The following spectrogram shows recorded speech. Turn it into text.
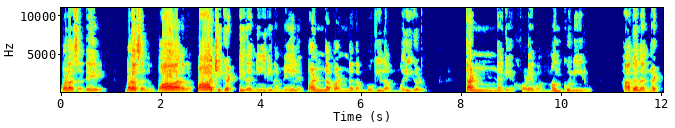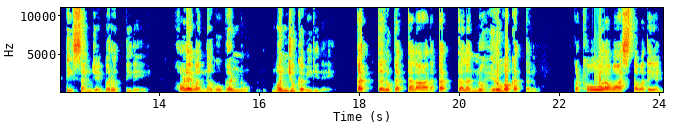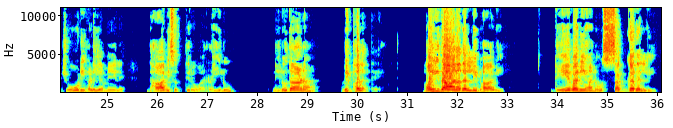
ಬಳಸದೆ, ಬಳಸಲು ಬಾರದ ಪಾಚಿಗಟ್ಟಿದ ನೀರಿನ ಮೇಲೆ ಬಣ್ಣ ಬಣ್ಣದ ಮುಗಿಲ ಮರಿಗಳು, ತಣ್ಣಗೆ ಹೊಳೆವ ಮಂಕು ನೀರು ಹಗಲ ನಟ್ಟಿ ಸಂಜೆ ಬರುತ್ತಿದೆ. ಹೊಳೆವ ನಗು ಗಣ್ಣು ಮಂಜು ಕವಿದಿದೆ. ಕತ್ತಲು ಕತ್ತಲಾದ ಕತ್ತಲನ್ನು ಹೆರುವ ಕತ್ತಲು. ಕಠೋರ ವಾಸ್ತವತೆಯ ಜೋಡಿ ಹಳಿಯ ಮೇಲೆ ಧಾವಿಸುತ್ತಿರುವ ರೈಲು, ನಿಲುದಾಣ, ವಿಫಲತೆ. ಮೈದಾನದಲ್ಲಿ ಭಾವಿ ದೇವನಿಹನು ಸಗ್ಗದಲ್ಲಿ,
